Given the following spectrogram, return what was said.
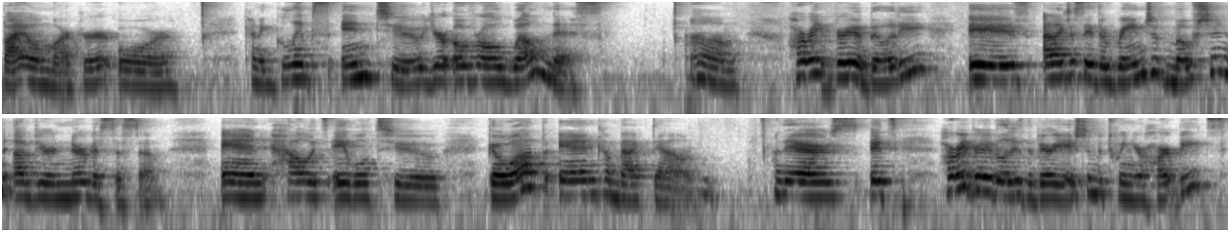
biomarker or kind of glimpse into your overall wellness. Um, heart rate variability is, I like to say, the range of motion of your nervous system and how it's able to go up and come back down. There's, it's, heart rate variability is the variation between your heartbeats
